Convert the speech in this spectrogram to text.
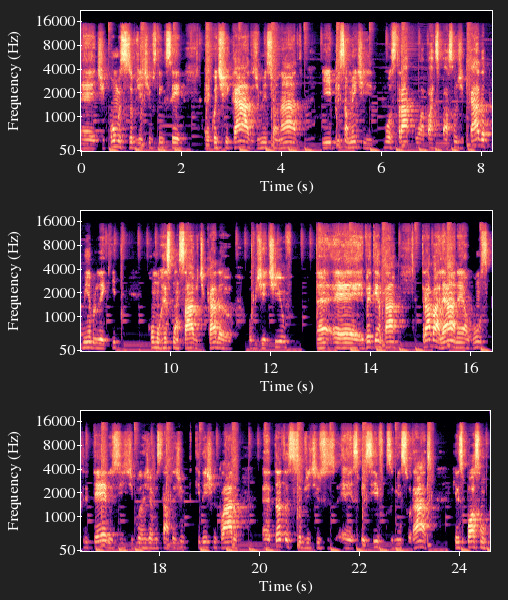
É, de como esses objetivos têm que ser é, quantificados, dimensionados e principalmente mostrar com a participação de cada membro da equipe como responsável de cada objetivo. Né? É, vai tentar trabalhar né, alguns critérios de planejamento estratégico que deixem claro é, tanto esses objetivos é, específicos e mensurados, que eles possam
